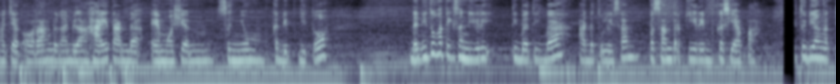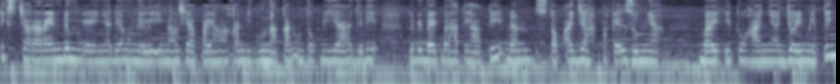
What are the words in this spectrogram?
ngechat orang dengan bilang hai tanda emotion senyum kedip gitu. Dan itu ketik sendiri tiba-tiba ada tulisan pesan terkirim ke siapa? Itu dia ngetik secara random kayaknya dia memilih email siapa yang akan digunakan untuk dia. Jadi lebih baik berhati-hati dan stop aja pakai zoomnya. Baik itu hanya join meeting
